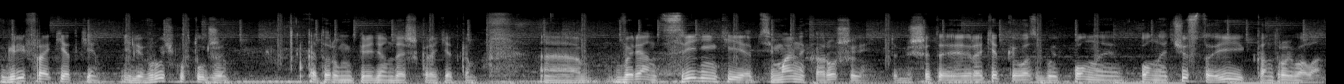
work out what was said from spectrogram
гриф ракетки или в ручку в тут же, к которому мы перейдем дальше к ракеткам. А, вариант средненький, оптимальный, хороший, то бишь эта ракетка у вас будет полное, полное чувство и контроль валана.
